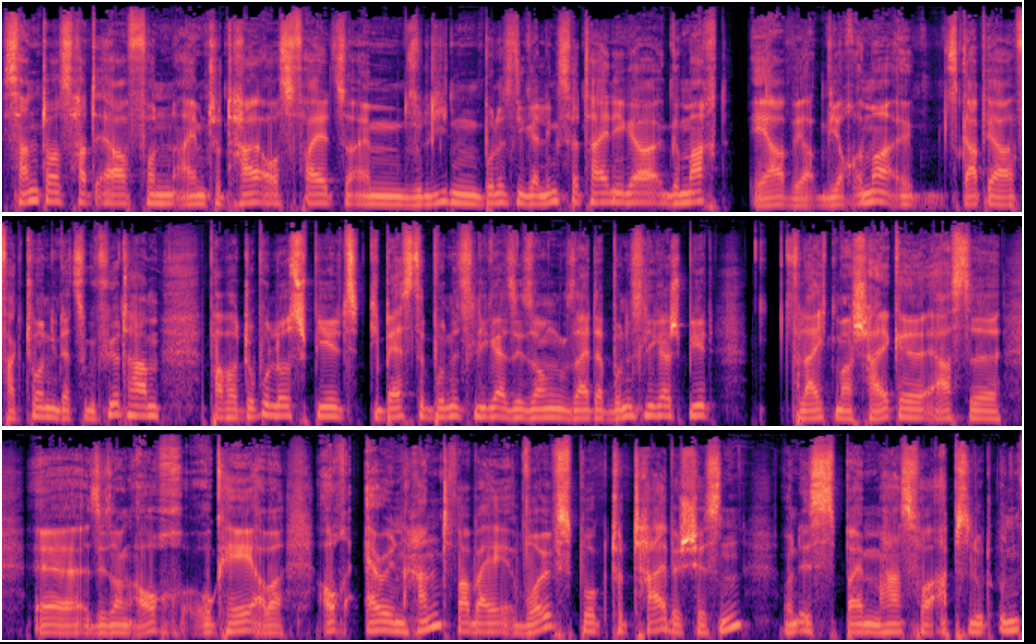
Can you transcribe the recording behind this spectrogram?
Santos hat er von einem Totalausfall zu einem soliden Bundesliga-Linksverteidiger gemacht. Er, wie, auch immer. Es gab ja Faktoren, die dazu geführt haben. Papadopoulos spielt die beste Bundesliga-Saison, seit er Bundesliga spielt. Vielleicht mal Schalke, erste äh, Saison auch okay, aber auch Aaron Hunt war bei Wolfsburg total beschissen und ist beim HSV absolut un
